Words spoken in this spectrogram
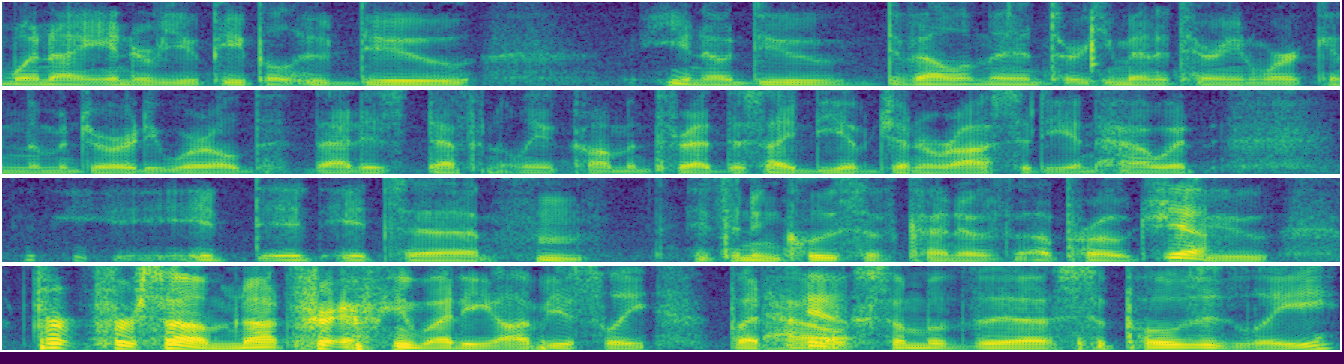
when I interview people who do, you know, do development or humanitarian work in the majority world. That is definitely a common thread. This idea of generosity and how it it, it it's a hmm, it's an inclusive kind of approach yeah. to for for some, not for everybody, obviously, but how yeah. some of the supposedly,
